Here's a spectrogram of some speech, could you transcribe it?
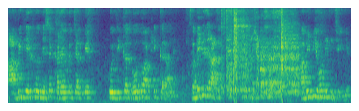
आप भी देख लो जैसे खड़े होकर चल के कोई दिक्कत हो तो आप ठीक करा लें। कभी भी करा सकते हैं अभी भी होनी नहीं चाहिए।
